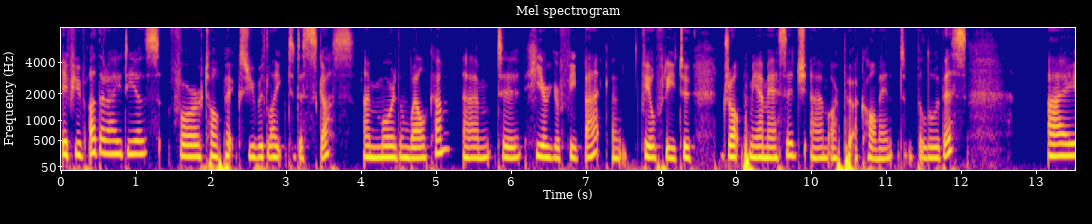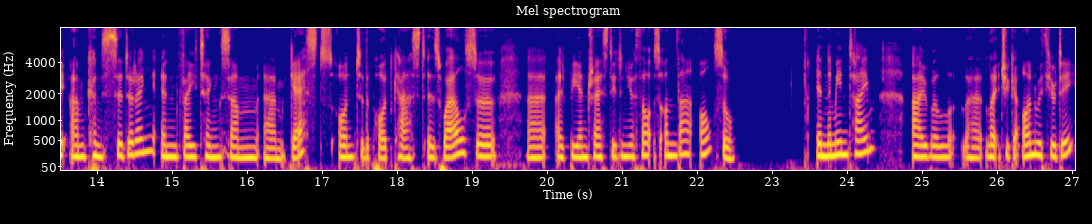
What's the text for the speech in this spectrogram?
If you've other ideas for topics you would like to discuss, I'm more than welcome um, to hear your feedback and feel free to drop me a message um, or put a comment below this. I am considering inviting some um, guests onto the podcast as well, so uh, I'd be interested in your thoughts on that also. In the meantime, I will uh, let you get on with your day.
